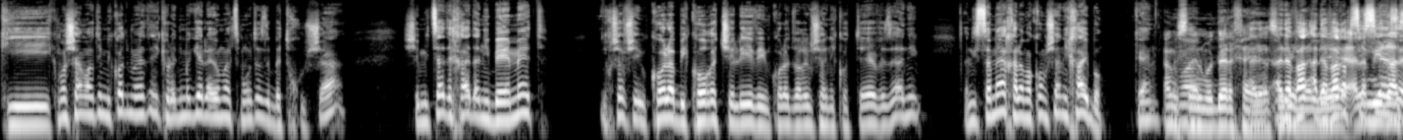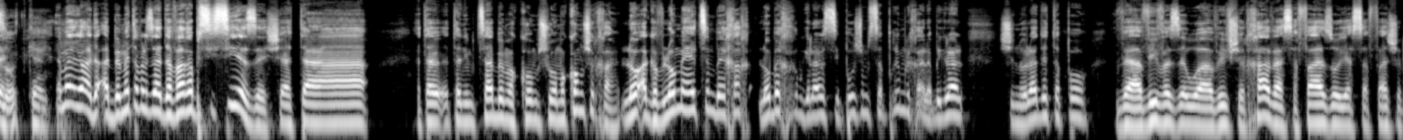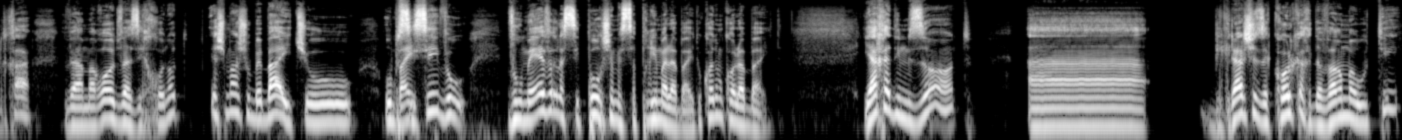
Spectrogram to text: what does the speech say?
כי כמו שאמרתי מקודם, באמת אני, כאילו, אני מגיע ליום העצמאות הזה בתחושה שמצד אחד אני באמת, אני חושב שעם כל הביקורת שלי ועם כל הדברים שאני כותב וזה, אני, אני שמח על המקום שאני חי בו. כן? עם ישראל מודה לך, הדבר, הדבר הבסיסי הזה. כן. לא, באמת, אבל זה הדבר הבסיסי הזה, שאתה... אתה, אתה נמצא במקום שהוא המקום שלך. לא, אגב, לא מעצם בהכרח, לא בהכרח בגלל הסיפור שמספרים לך, אלא בגלל שנולדת פה, והאביב הזה הוא האביב שלך, והשפה הזו היא השפה שלך, והמראות והזיכרונות. יש משהו בבית שהוא בסיסי, והוא, והוא מעבר לסיפור שמספרים על הבית, הוא קודם כל הבית. יחד עם זאת, בגלל שזה כל כך דבר מהותי,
